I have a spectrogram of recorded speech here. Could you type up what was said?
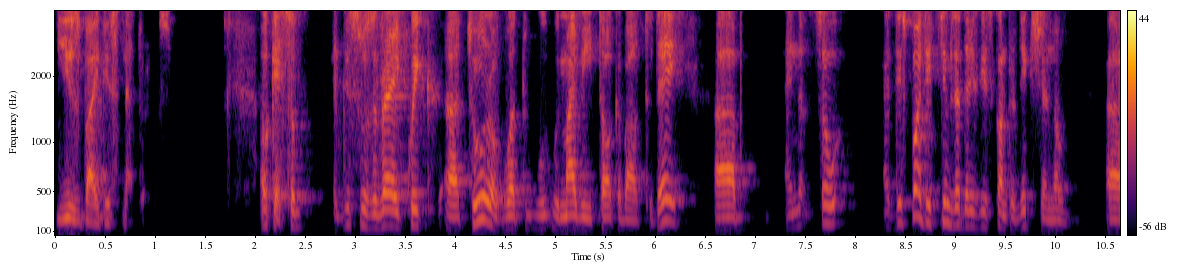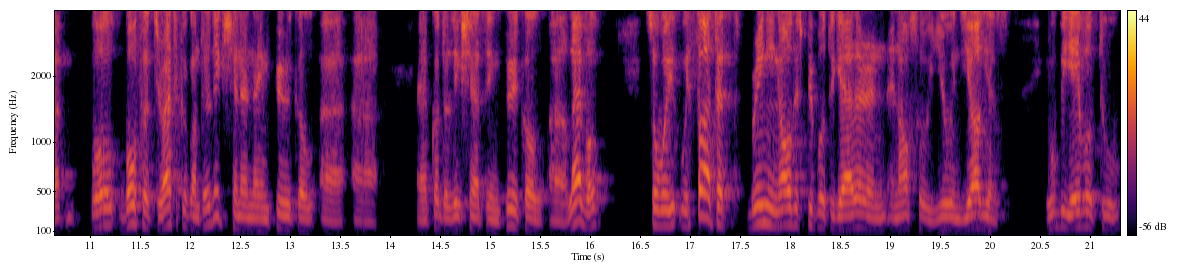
used by these networks. Okay, so this was a very quick uh, tour of what we might be talk about today. Uh, and so at this point, it seems that there is this contradiction of uh, both a theoretical contradiction and an empirical uh, uh, contradiction at the empirical uh, level. So we, we thought that bringing all these people together and, and also you in the audience, you'll be able to,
